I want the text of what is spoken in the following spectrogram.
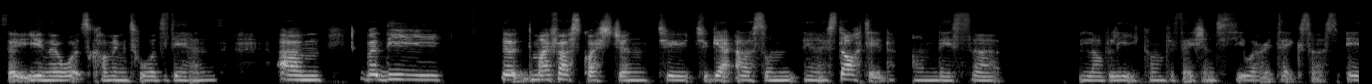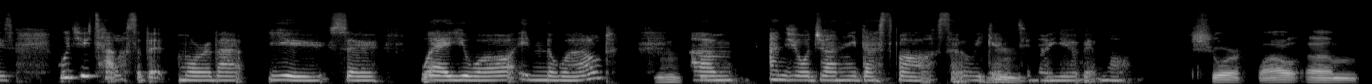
so you know what's coming towards the end. Um, but the the my first question to to get us on, you know, started on this uh, lovely conversation to see where it takes us is would you tell us a bit more about you so where you are in the world mm. um, and your journey thus far so we get mm. to know you a bit more sure wow um,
